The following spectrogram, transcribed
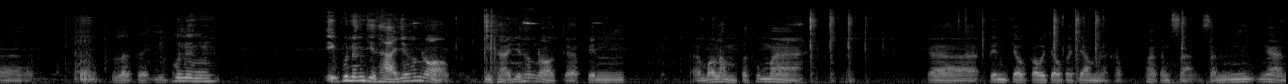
อ่อแล้วก็อีกผู้หนึ่งอีกผู้หนึ่งที่ถ่ายอยู่ข้างนอกที่ถ่ายอยู่ข้างนอกก็เป็นหมอลำปทุมมาครับก็เป็นเจ้าเก่าเจ้าประจำนะครับพากันสั่งสรรงาน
